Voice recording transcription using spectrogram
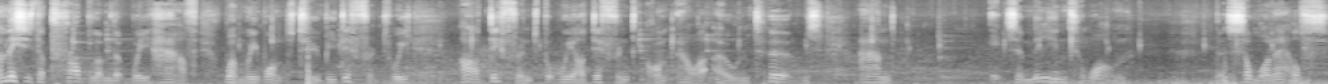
And this is the problem that we have when we want to be different. We are different, but we are different on our own terms. And it's a million to one that someone else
